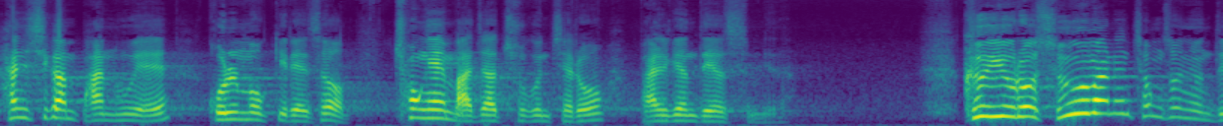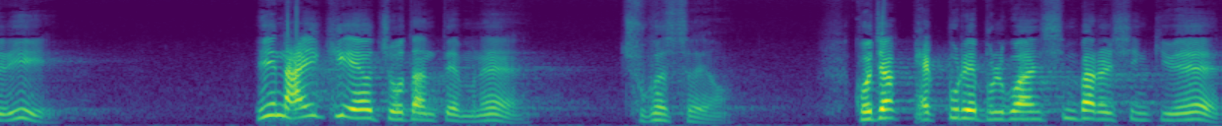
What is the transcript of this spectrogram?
1시간 반 후에 골목길에서 총에 맞아 죽은 채로 발견되었습니다. 그 이후로 수많은 청소년들이 이 나이키 에어 조단 때문에 죽었어요. 고작 100불에 불과한 신발을 신기 위해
